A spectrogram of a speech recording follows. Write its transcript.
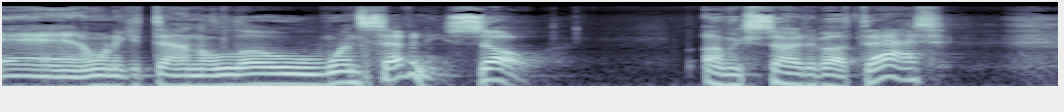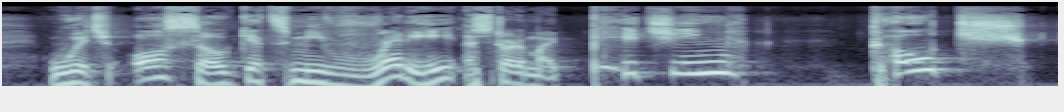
and I want to get down to low 170s. So I'm excited about that, which also gets me ready. I started my pitching coach.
